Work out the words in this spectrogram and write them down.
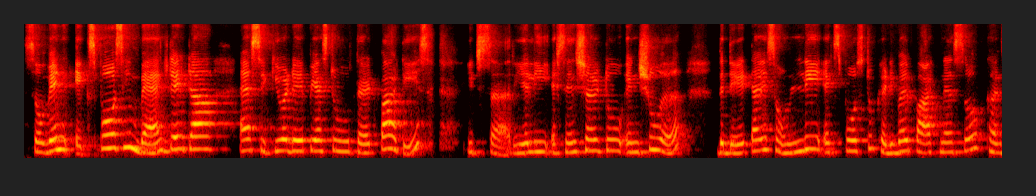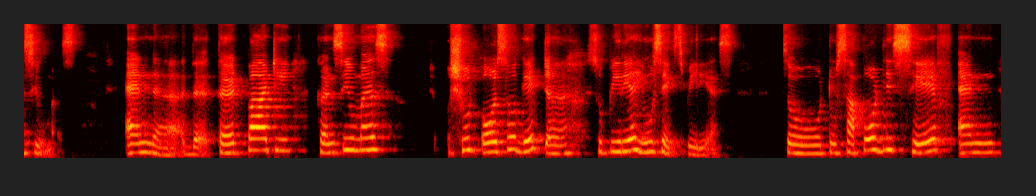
So when exposing bank data as secured APIs to third parties, it's uh, really essential to ensure the data is only exposed to credible partners or consumers. And uh, the third party consumers should also get uh, superior user experience. So to support this safe and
